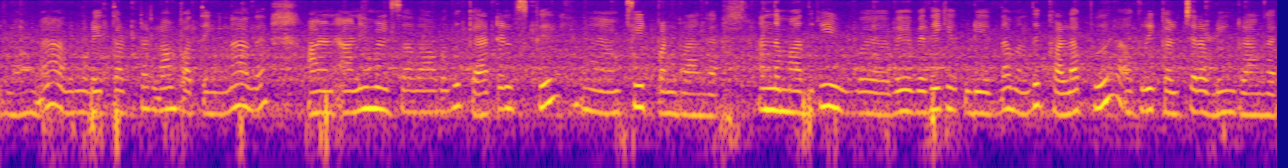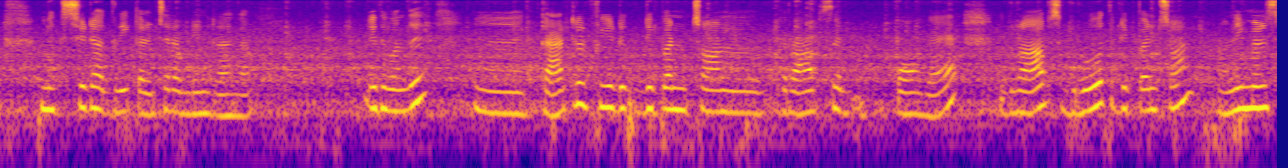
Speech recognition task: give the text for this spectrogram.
இல்லாமல் அதனுடைய தட்டெல்லாம் பார்த்திங்கன்னா அதை அனிமல்ஸ் அதாவது கேட்டல்ஸ்க்கு ஃபீட் பண்ணுறாங்க அந்த மாதிரி விதைக்கக்கூடியது தான் வந்து கலப்பு அக்ரிகல்ச்சர் அப்படின்றாங்க. மிக்சடு அக்ரிகல்ச்சர் அப்படின்றாங்க. இது வந்து cattle feed depends on crops போக crops growth depends on animals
